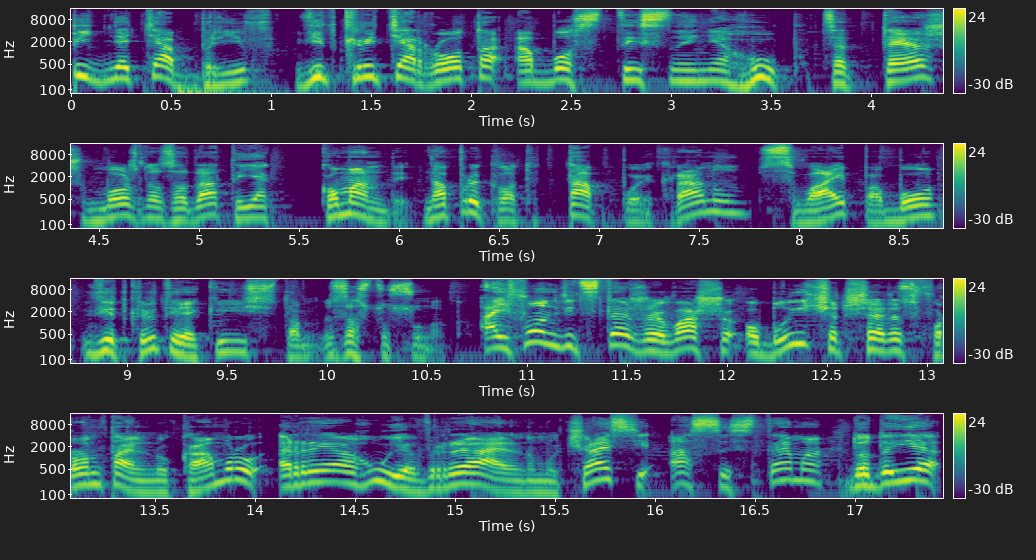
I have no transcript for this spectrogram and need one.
підняття брів, відкриття рота або стиснення губ. Це теж можна задати як команди. Наприклад, тап по екрану, свайп або відкрити якийсь там застосунок. iPhone відстежує ваше обличчя через фронтальну камеру, реагує в реальному часі, а система додає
